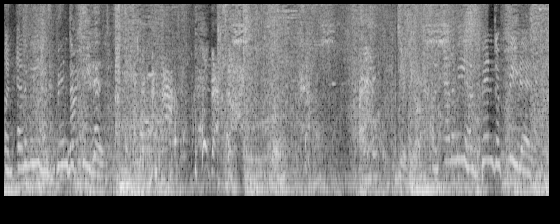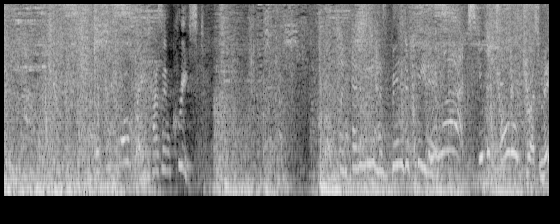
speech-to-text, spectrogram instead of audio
An enemy has been defeated. Payback time. An enemy has been defeated. The control rate has increased. An enemy has been defeated. Relax. You can totally trust me.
